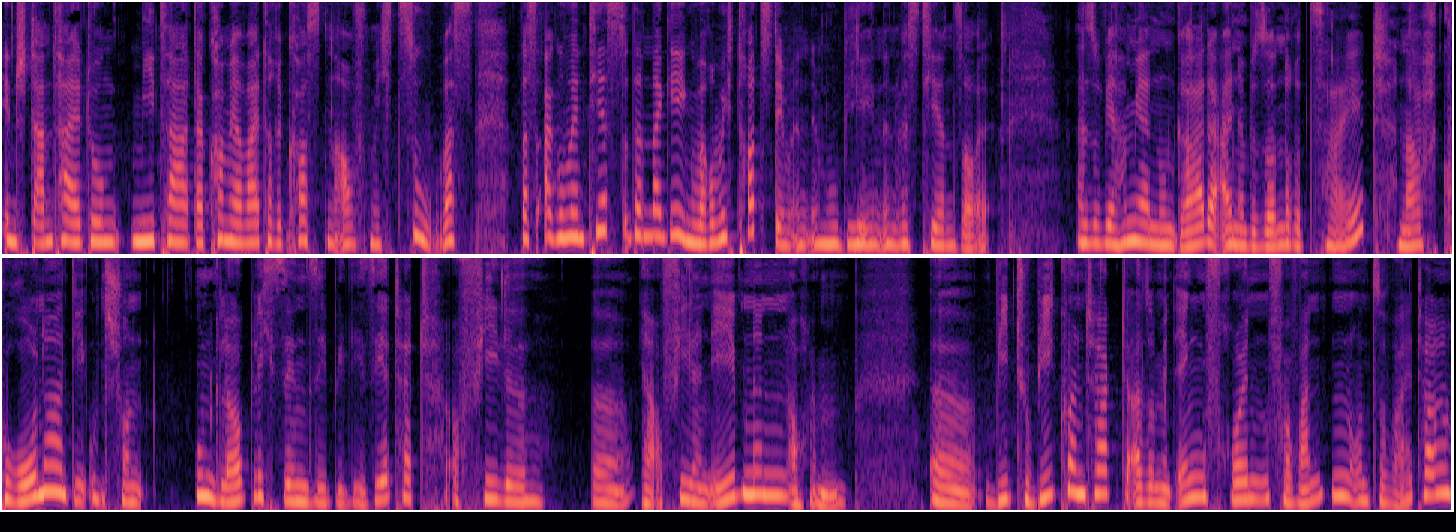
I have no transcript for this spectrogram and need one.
Instandhaltung, Mieter, da kommen ja weitere Kosten auf mich zu. Was, was argumentierst du dann dagegen, warum ich trotzdem in Immobilien investieren soll? Also wir haben ja nun gerade eine besondere Zeit nach Corona, die uns schon unglaublich sensibilisiert hat auf viele, äh, ja, auf vielen Ebenen, auch im äh, B2B-Kontakt, also mit engen Freunden, Verwandten und so weiter,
